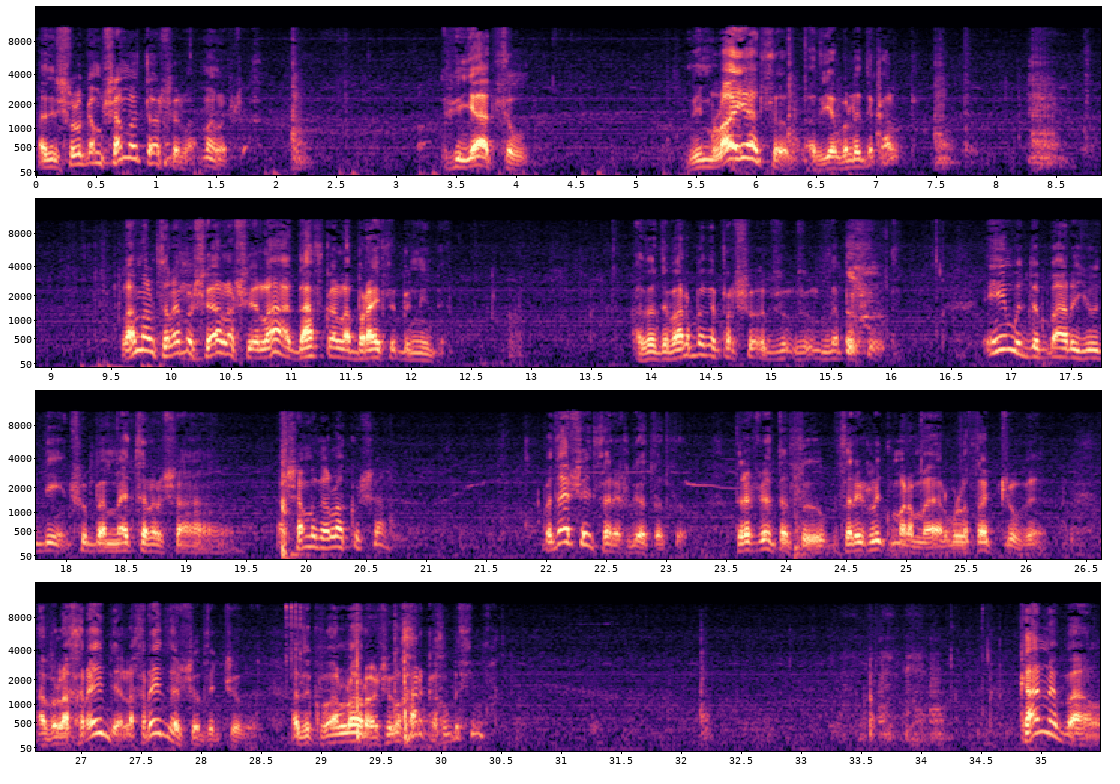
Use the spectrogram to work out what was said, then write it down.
אז יש לו גם שם אותו שלו, מה נפשך? יהיה עצוב. ואם לא יהיה עצוב, אז יבוא לדקלות. למה אתה רואה בשאלה השאלה דווקא לברייתא בנידה? אז הדבר הזה פשוט, זה פשוט. אם דבר יהודי שהוא באמת רשע, אז שם זה לא קושה. ודאי שצריך להיות עצוב. צריך להיות עצוב, צריך להתמרמר ולעשות תשובה. אבל אחרי זה, אחרי זה שעושה תשובה, אז זה כבר לא רשע, ואחר כך הוא בשמחה. כאן אבל,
